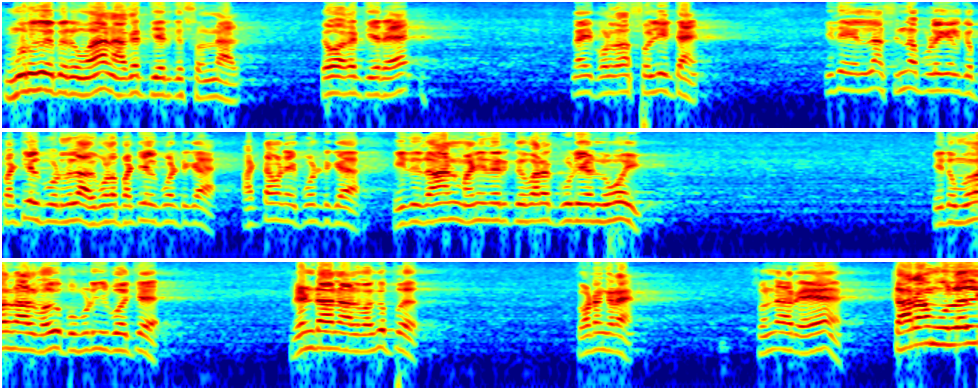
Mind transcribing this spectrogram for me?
முருகப்பெருமான் அகத்தியருக்கு சொன்னார். யோ அகத்தியரே நான் இப்பொழுதெல்லாம் சொல்லிட்டேன். இதையெல்லாம் சின்ன பிள்ளைகளுக்கு பட்டியல் போடுதல அது போல பட்டியல் போட்டுக்க அட்டவணை போட்டுக்க. இதுதான் மனிதருக்கு வரக்கூடிய நோய். இது முதல் நாள் வகுப்பு முடிஞ்சு போச்சு. ரெண்டாம் நாள் வகுப்பு. தொடங்குறேன். சொன்னாரு தரமுதல்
